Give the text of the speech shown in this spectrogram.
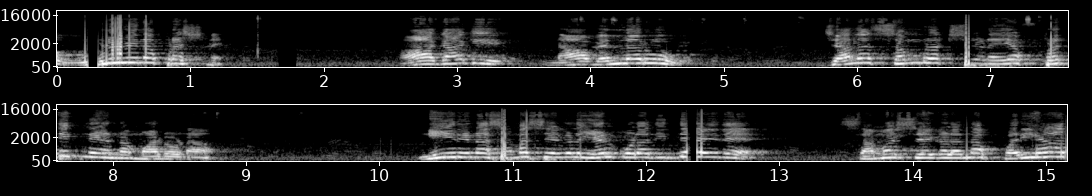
ಉಳುವಿನ ಪ್ರಶ್ನೆ. ಹಾಗಾಗಿ ನಾವೆಲ್ಲರೂ ಜಲ ಸಂರಕ್ಷಣೆಯ ಪ್ರತಿಜ್ಞೆಯನ್ನ ಮಾಡೋಣ. ನೀರಿನ ಸಮಸ್ಯೆಗಳು ಹೇಳ್ಕೊಳ್ಳೋದಿದ್ದೇ ಇದೆ. ಸಮಸ್ಯೆಗಳನ್ನ ಪರಿಹಾರ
